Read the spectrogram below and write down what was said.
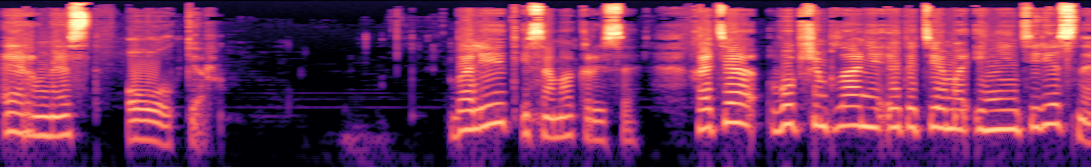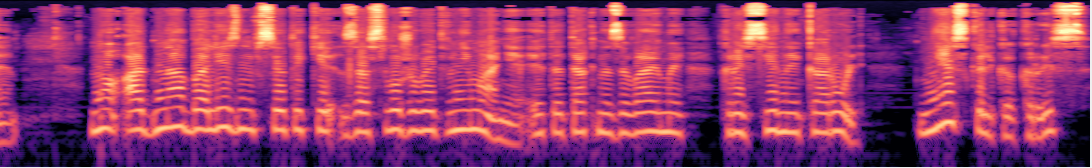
Эрнест Олкер Болеет и сама крыса. Хотя в общем плане эта тема и не интересная, но одна болезнь все-таки заслуживает внимания. Это так называемый крысиный король. Несколько крыс,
